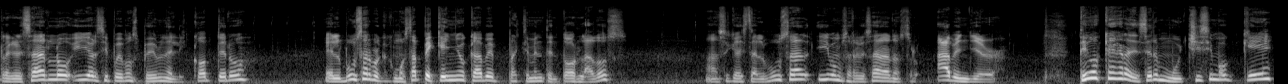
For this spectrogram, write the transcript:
regresarlo. Y ahora sí podemos pedir un helicóptero. El Buzzard, porque como está pequeño, cabe prácticamente en todos lados. Así que ahí está el Buzzard. Y vamos a regresar a nuestro Avenger. Tengo que agradecer muchísimo que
